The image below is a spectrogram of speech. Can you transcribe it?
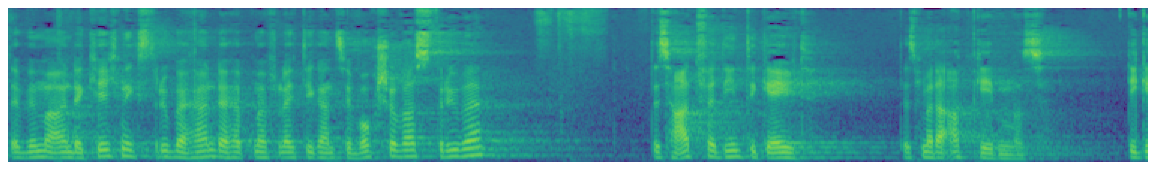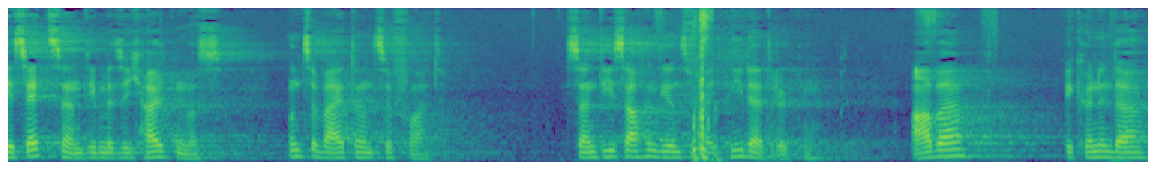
da will man auch in der Kirche nichts drüber hören, da hört man vielleicht die ganze Woche schon was drüber. Das hart verdiente Geld, das man da abgeben muss, die Gesetze, an die man sich halten muss und so weiter und so fort. Das sind die Sachen, die uns vielleicht niederdrücken. Aber wir können da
